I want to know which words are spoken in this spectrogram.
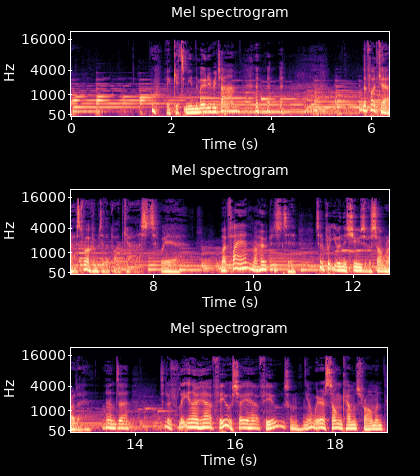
Whew, it gets me in the mood every time. the podcast. Welcome to the podcast, where my plan, my hope is to sort of put you in the shoes of a songwriter and uh, sort of let you know how it feels, show you how it feels, and you know where a song comes from, and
